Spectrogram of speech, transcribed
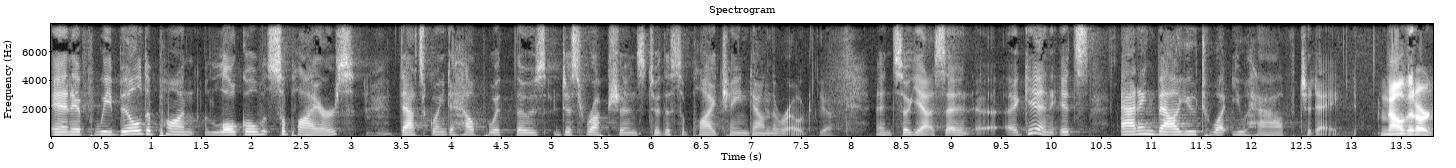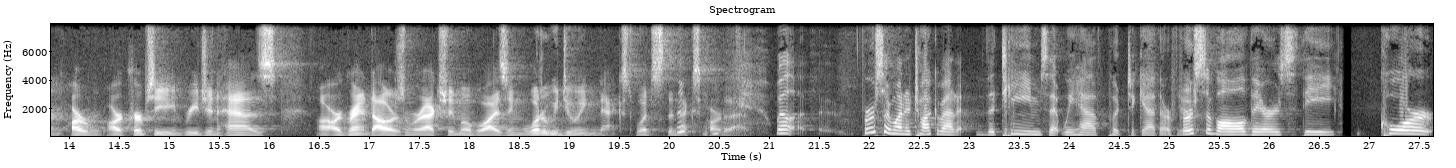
And if we build upon local suppliers, that's going to help with those disruptions to the supply chain down the road. Yeah. And so, yes, and uh, again, it's adding value to what you have today. Now that our our our KIRPC region has Uh, our grant dollars and we're actually mobilizing, what are we doing next? What's the next part of that? Well, first, I want to talk about the teams that we have put together. Yeah. First of all, there's the core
